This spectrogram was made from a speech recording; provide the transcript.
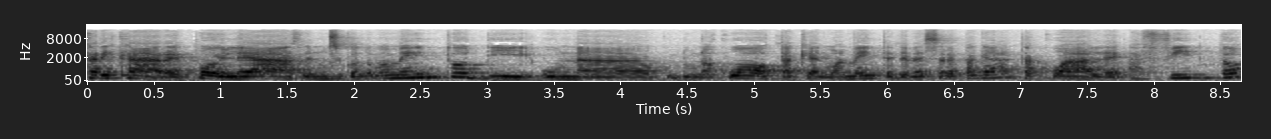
caricare poi le ASL in un secondo momento di una, di una, quota che annualmente deve essere pagata, quale affitto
